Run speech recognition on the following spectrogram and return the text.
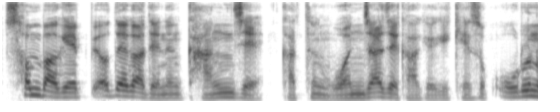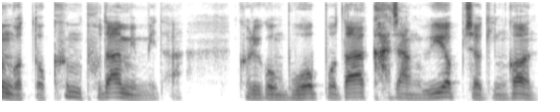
선박의 뼈대가 되는 강제 같은 원자재 가격이 계속 오르는 것도 큰 부담입니다. 그리고 무엇보다 가장 위협적인 건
